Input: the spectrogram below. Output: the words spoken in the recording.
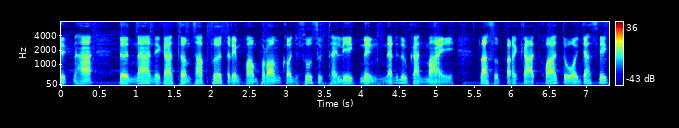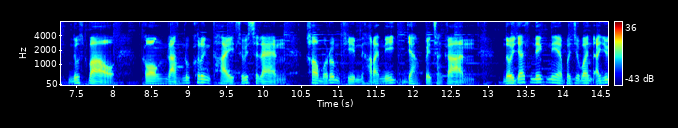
ดึกนะฮะ เดินหน้าในการเสริมทัพเพื่อเตรียมความพร้อมก่อนจะสู้ศึกไทยลีก 1 ในฤดูกาลใหม่ ล่าสุดประกาศคว้าตัวยัสลิกนุสบาวกองหลังลูกครึ่งไทยสวิตเซอร์แลนด์เข้ามาร่วมทีมในครั้งนี้อย่างเป็นทางการ โดยยัสลิกเนี่ยปัจจุบันอายุ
